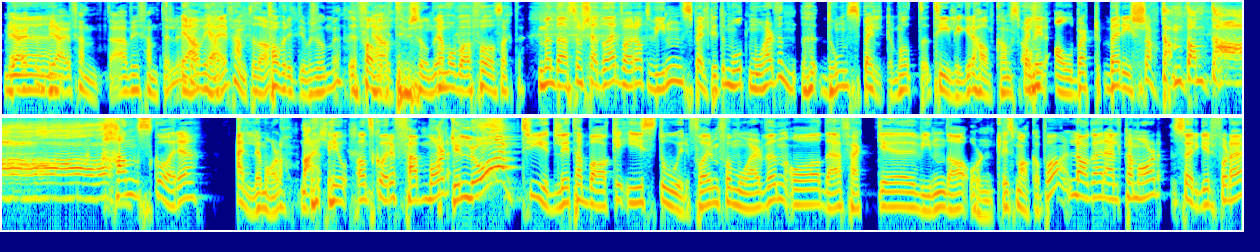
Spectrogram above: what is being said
Eh, vi er femte. Er vi femte, eller? Ja, vi er i femte da. Favorittdivisjonen min. Favorittdivisjonen din. Ja. Jeg må bare få sagt det. Men det som skjedde der, var at Vind spilte ikke mot Moelven. De spilte mot tidligere HamKam-spiller Albert Berisha. Dam, dam, da! Han skårer alle måla. Jo, han skårer fem mål. Ikke lov! Tydelig tilbake i storform for Moelven, og det fikk eh, Vind da ordentlig smaka på. Lager alt av mål, sørger for det.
